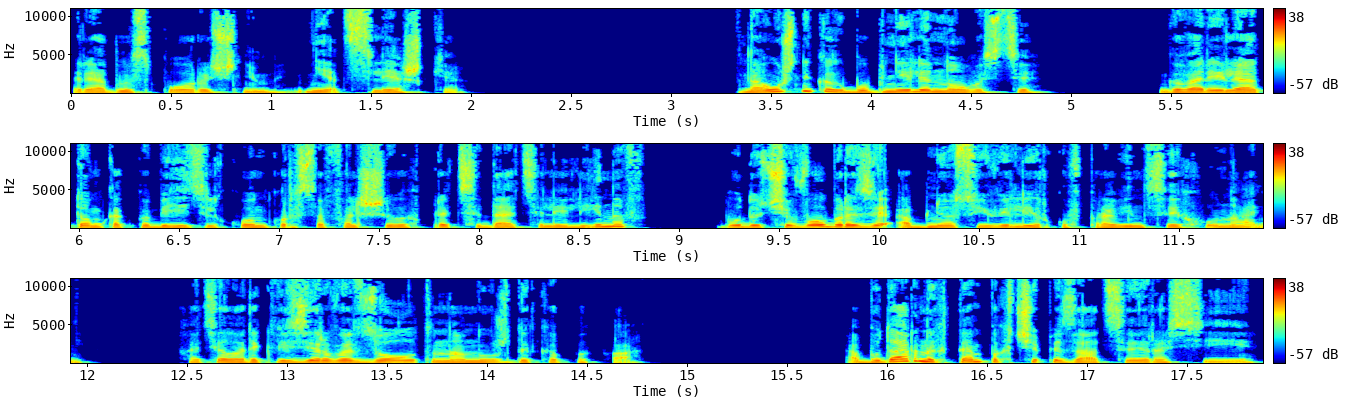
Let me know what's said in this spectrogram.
рядом с поручнем «Нет слежки». В наушниках бубнили новости. Говорили о том, как победитель конкурса фальшивых председателей Линов, будучи в образе, обнес ювелирку в провинции Хунань. Хотел реквизировать золото на нужды КПК. Об ударных темпах чипизации России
